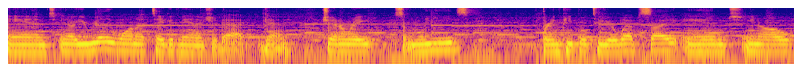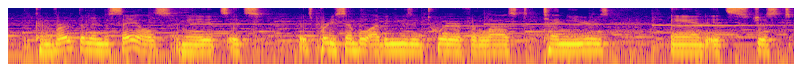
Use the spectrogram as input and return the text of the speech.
and, you know, you really want to take advantage of that. Again, generate some leads, bring people to your website, and, you know, convert them into sales. I mean, it's, it's, it's pretty simple. I've been using Twitter for the last 10 years, and it's just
